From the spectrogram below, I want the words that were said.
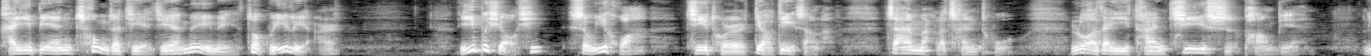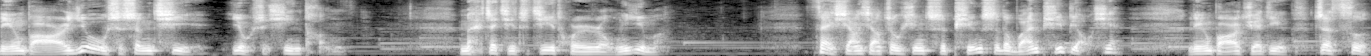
还一边冲着姐姐妹妹做鬼脸儿。一不小心手一滑，鸡腿掉地上了，沾满了尘土。落在一滩鸡屎旁边，灵宝儿又是生气又是心疼。买这几只鸡腿容易吗？再想想周星驰平时的顽皮表现，灵宝儿决定这次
